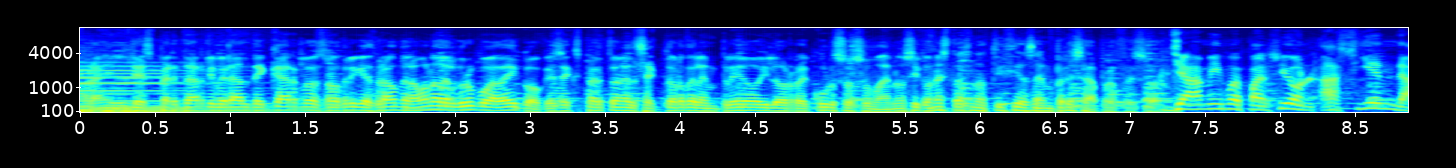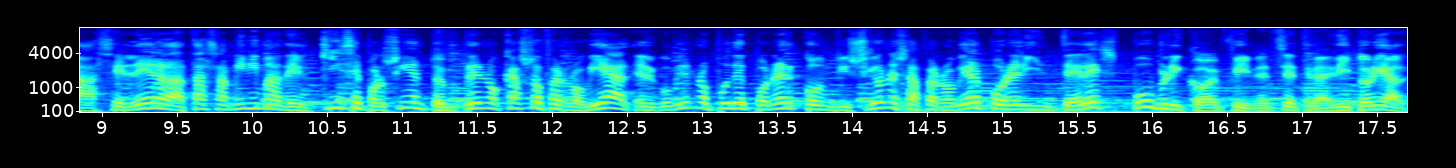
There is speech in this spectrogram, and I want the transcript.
Ahora el despertar liberal de Carlos Rodríguez Brown de la mano del grupo ADECO, que es experto en el sector del empleo y los recursos humanos. Y con estas noticias de empresa, profesor. Ya mismo expansión. Hacienda acelera la tasa mínima del 15% en pleno caso ferrovial. El gobierno puede poner condiciones a ferrovial por el interés público, en fin, etcétera. Editorial.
